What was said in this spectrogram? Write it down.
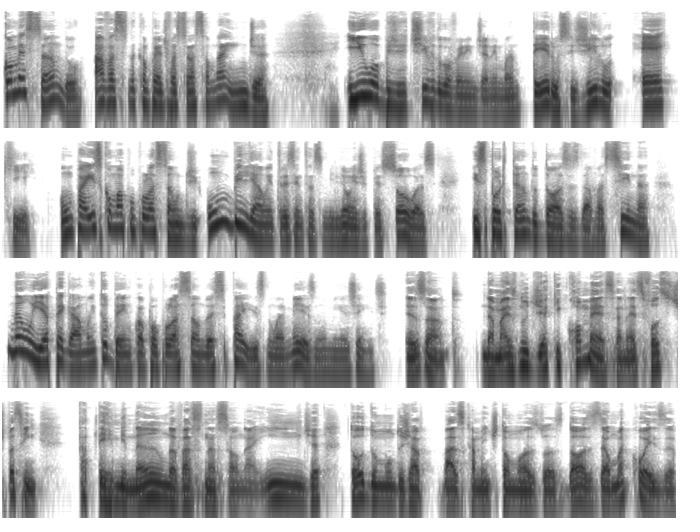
começando a vacina, a campanha de vacinação na Índia. E o objetivo do governo indiano em manter o sigilo é que um país com uma população de 1 bilhão e 300 milhões de pessoas exportando doses da vacina não ia pegar muito bem com a população desse país, não é mesmo, minha gente? Exato. Ainda mais no dia que começa, né? Se fosse tipo assim, tá terminando a vacinação na Índia, todo mundo já basicamente tomou as duas doses, é uma coisa,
